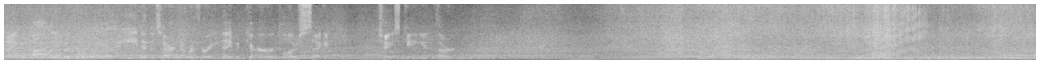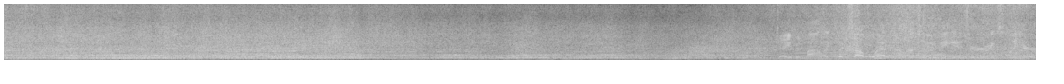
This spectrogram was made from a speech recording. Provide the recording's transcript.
David Miley with the lead in the turn number three. David Kerr close second. Chase King in third. Clicks off lap number two. He is your race leader.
